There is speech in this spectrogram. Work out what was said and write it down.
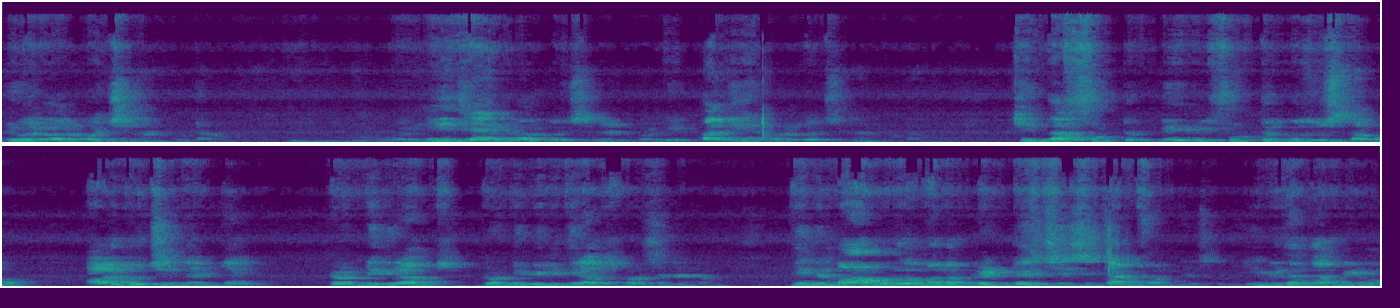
ట్వెల్వ్ వరకు వచ్చింది అనుకుంటాం. నీ జాయింట్ వరకు వచ్చింది అనుకోండి పదిహేను వరకు వచ్చింది అనుకుంటాం. కింద ఫుట్ బేబీ ఫుట్కు చూస్తాము. ఆడికి వచ్చిందంటే twenty grams twenty milligrams percent అంటాం దీన్ని మామూలుగా మనం బ్లడ్ టెస్ట్ చేసి కన్ఫర్మ్ చేస్తాం. ఈ విధంగా మేము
